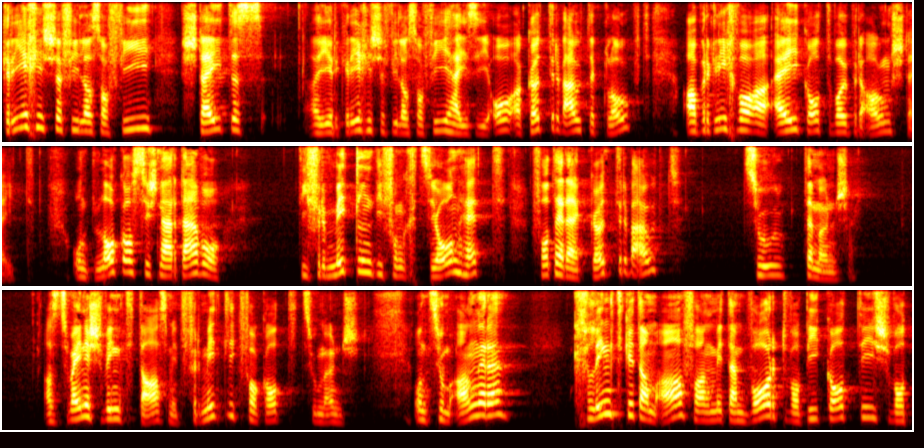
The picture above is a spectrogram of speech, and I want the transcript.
griechischen Philosophie steht es, in der griechischen Philosophie haben sie auch an Götterwelten geglaubt, aber gleichwohl an einen Gott, der über allem steht. Und Logos ist dann der, der die vermittelnde Funktion hat von dieser Götterwelt zu den Menschen. Also zum einen schwingt das mit Vermittlung von Gott zu Menschen. Und zum anderen klingt gerade am Anfang mit dem Wort, wo bei Gott ist, wo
